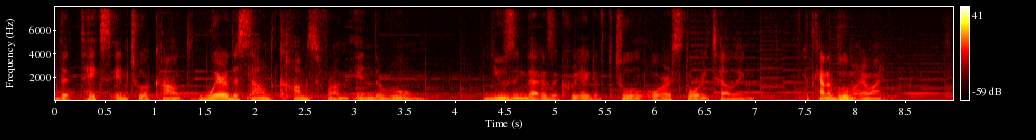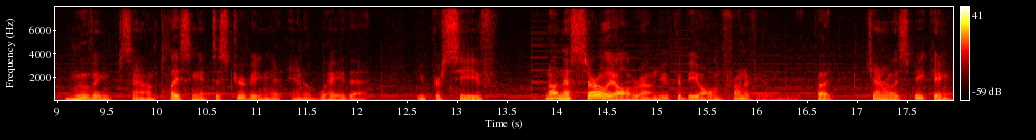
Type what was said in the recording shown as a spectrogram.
that takes into account where the sound comes from in the room and using that as a creative tool or a storytelling, it kind of blew my mind. Moving sound, placing it, distributing it in a way that you perceive not necessarily all around you, could be all in front of you, but generally speaking,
